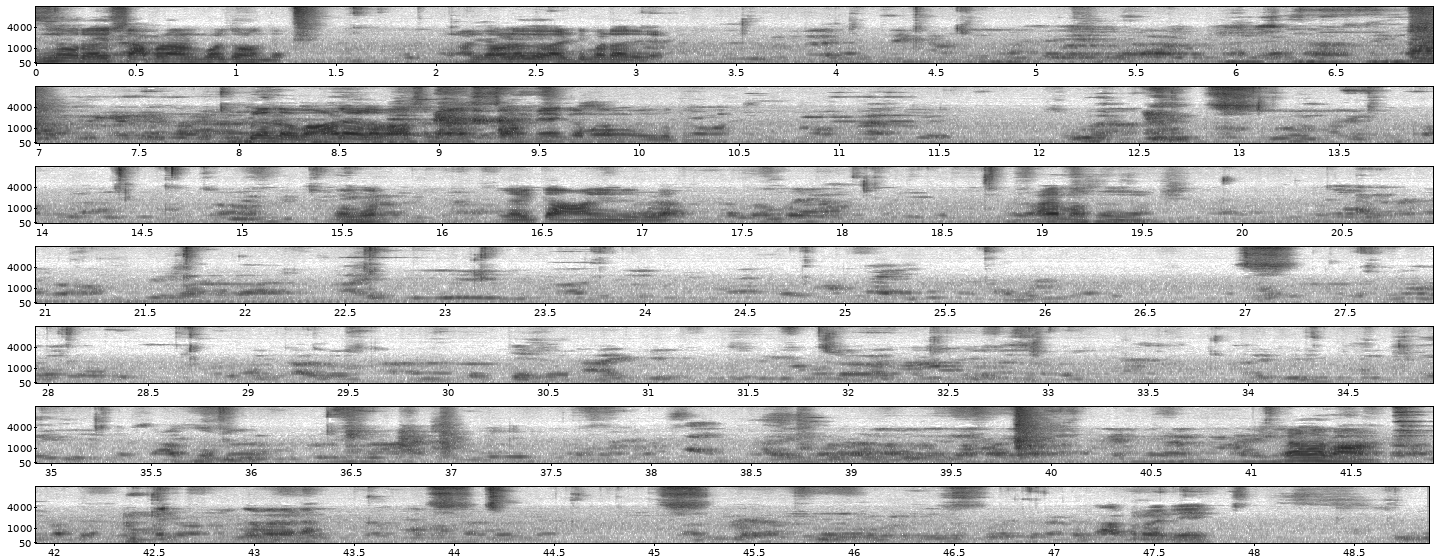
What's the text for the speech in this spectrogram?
இன்னொரு ரைஸ் சாப்பிடலாம் போல் தோணுது. அந்த அளவுக்கு அல்டிமேட்டாக இருக்கு. இப்படி அந்த வாழை இலை வாசனை செம்மையாக கம கம ஊற்றுவாங்க லைட்டாக ஆனியன் கூட. வாழை மாதம் ஏமா சாப்பிட்றாடே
